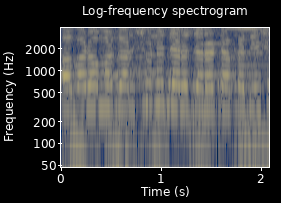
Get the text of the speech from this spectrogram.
আবার আমার গান শুনে যারা যারা টাকা দিয়ে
